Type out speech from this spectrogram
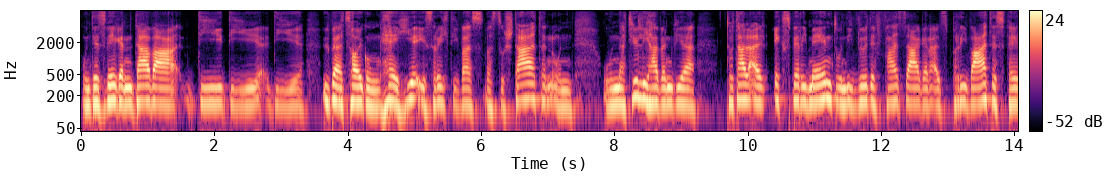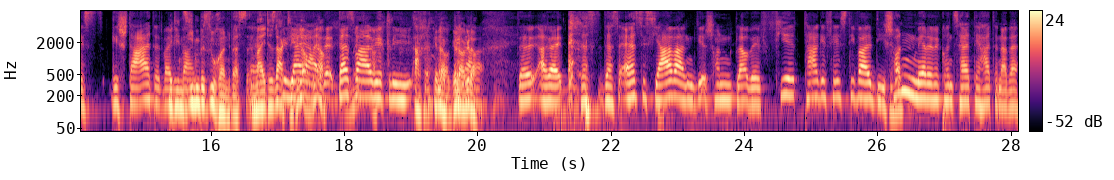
Und deswegen, da war die, die, die Überzeugung, hey, hier ist richtig was, was zu starten. Und, und natürlich haben wir total als Experiment und ich würde fast sagen als privates Fest gestartet. Weil Mit den waren- sieben Besuchern, was Malte sagte. ja, genau, ja, genau. das war wirklich. Ach, genau, genau, genau. Da, aber das, das erste Jahr waren wir schon, glaube ich, vier Tage Festival, die schon mehrere Konzerte hatten, aber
